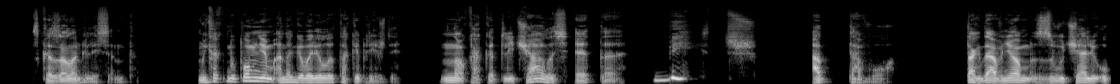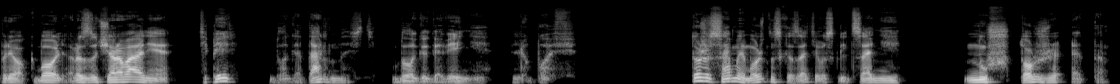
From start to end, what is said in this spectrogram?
— сказала Мелисент. И, как мы помним, она говорила так и прежде. Но как отличалось это «Бидж» от того? Тогда в нем звучали упрек, боль, разочарование. Теперь благодарность, благоговение, любовь. То же самое можно сказать о восклицании «Ну что же это?»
